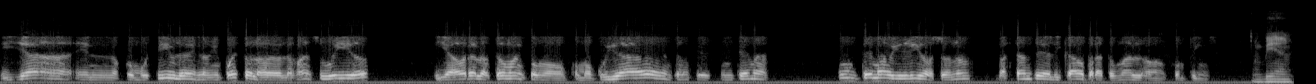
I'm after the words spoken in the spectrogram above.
y ya en los combustibles, en los impuestos los, han subido y ahora los toman como, como cuidado, entonces un tema un tema vidrioso, ¿no? Bastante delicado para tomarlo con pinzas. Bien,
